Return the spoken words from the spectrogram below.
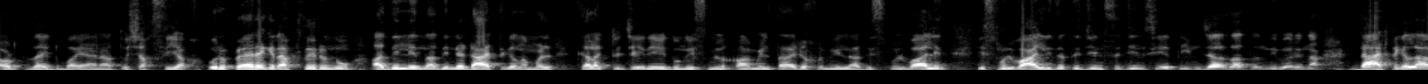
അടുത്തതായിട്ട് ബയാനാത്തു ഷഖ്സിയ ഒരു പാരഗ്രാഫ് തരുന്നു. അതിൽ നിന്ന് അതിന്റെ ഡാറ്റകൾ നമ്മൾ കളക്ട് ചെയ്ത് എഴുതുന്നു. ഇസ്മുൽ കാമിൽ താരിഖ് ഇസ്മുൽ വാലിദ്. ഇസ്മുൽ വാലിദത്ത് ജിൻസ് ജിൻസിയത്ത് ഇൻജാസാത്ത് എന്നീ പറയുന്ന ഡാറ്റകൾ ആ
